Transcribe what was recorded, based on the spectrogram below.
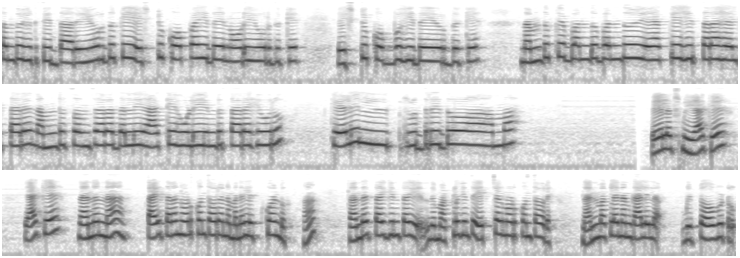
ತಂದು ಹಿಡ್ತಿದ್ದಾರೆ. ಇವ್ರದಕ್ಕೆ ಎಷ್ಟು ಕೋಪ ಇದೆ ನೋಡಿ ಇವ್ರದಕ್ಕೆ. ಎಷ್ಟು ಕೊಬ್ಬು ಇದೆ ಇವ್ರದಕ್ಕೆ. ನಮ್ದಕ್ಕೆ ಬಂದು ಬಂದು ಯಾಕೆ ಈ ಥರ ಹೇಳ್ತಾರೆ? ನಮ್ದು ಸಂಸಾರದಲ್ಲಿ ಯಾಕೆ ಹುಳಿ ಹಿಂಡುತ್ತಾರೆ ಇವರು? ಕೇಳಿ ರುದ್ರಿದು ಅಮ್ಮ. ಏ ಲಕ್ಷ್ಮಿ, ಯಾಕೆ? ಯಾಕೆ? ನನ್ನನ್ನು ತಾಯಿ ಥರ ನೋಡ್ಕೊಂತವ್ರೆ ನಮ್ಮ ಮನೇಲಿ ಇಟ್ಕೊಂಡು, ಹಾಂ? ತಂದೆ ತಾಯಿಗಿಂತ ಮಕ್ಳಿಗಿಂತ ಹೆಚ್ಚಾಗಿ ನೋಡ್ಕೊತಾವ್ರೆ. ನನ್ನ ಮಕ್ಕಳೇ ನನ್ಗೆ ಗಾಲಿಲ್ಲ ಬಿಟ್ಟು ಹೋಗ್ಬಿಟ್ರು.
